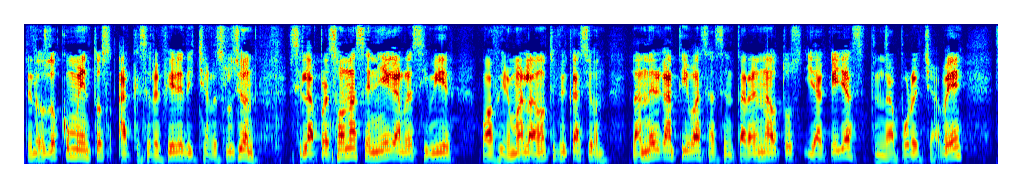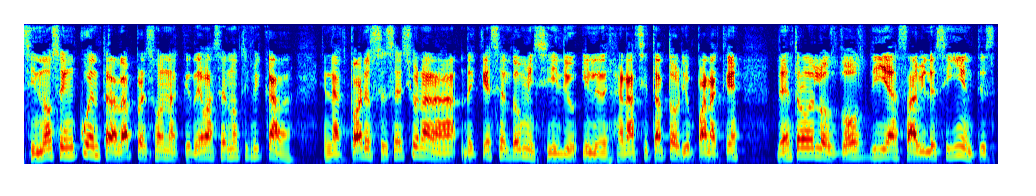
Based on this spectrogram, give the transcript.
de los documentos a que se refiere dicha resolución. Si la persona se niega a recibir o a firmar la notificación, la negativa se asentará en autos y aquella se tendrá por hecha. B. Si no se encuentra la persona que deba ser notificada, el actuario se sesionará de que es el domicilio y le dejará citatorio para que dentro de los dos días hábiles siguientes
